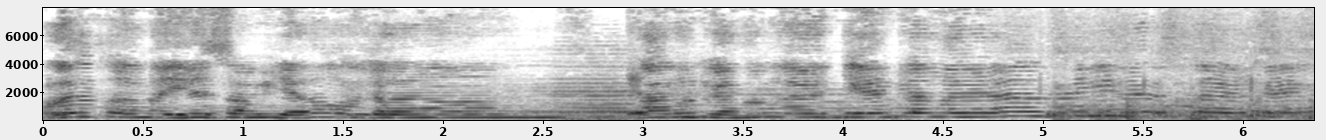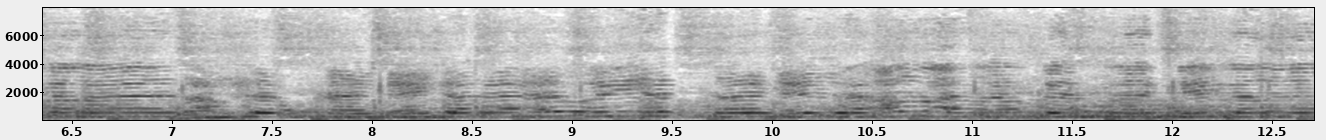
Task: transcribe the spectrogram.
உலகத்துல நம்ம ஏசி சாமி எதை கொடுக்கலாம்? எல்லாரும் கேட்கல கேட்கல.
